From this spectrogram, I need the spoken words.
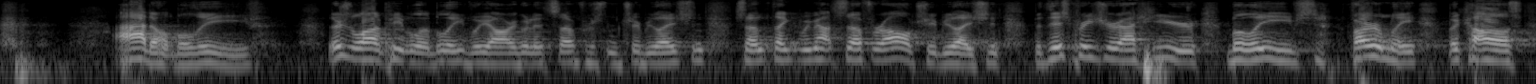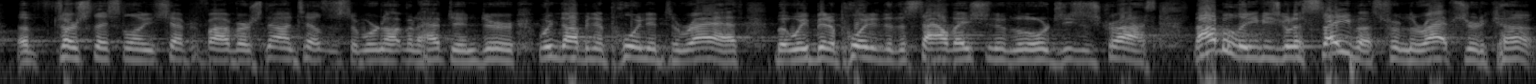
I don't believe there's a lot of people that believe we are going to suffer some tribulation. Some think we might suffer all tribulation. But this preacher right here believes firmly because of 1 Thessalonians chapter 5, verse 9 tells us that we're not going to have to endure. We've not been appointed to wrath, but we've been appointed to the salvation of the Lord Jesus Christ. I believe he's going to save us from the rapture to come.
